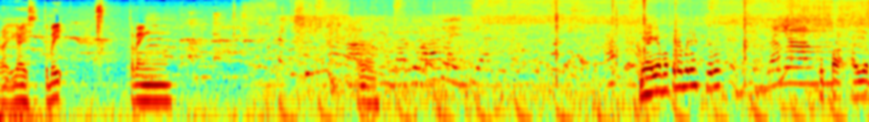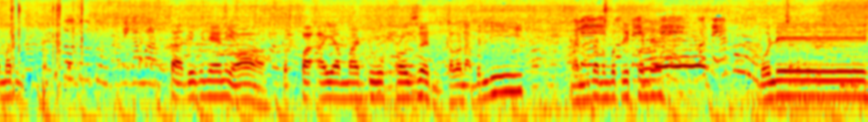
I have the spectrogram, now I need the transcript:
right guys, terbaik. Tereng. Uh. Ni ayam apa nama dia? Nurul? Ayam. Kepak ayam madu. Tu, tu, tu. Ambil gambar. Tak, dia punya ni ah, kepak ayam madu frozen. Kalau nak beli, mana tu nombor telefon dia? Kontak. Boleh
